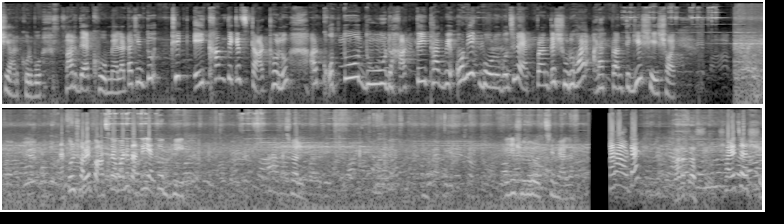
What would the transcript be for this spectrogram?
শেয়ার করব। আর দেখো মেলাটা কিন্তু ঠিক এইখান থেকে স্টার্ট হলো আর কত দূর হাঁটতেই থাকবে অনেক বড় বলছি না এক প্রান্তে শুরু হয় আর এক প্রান্তে গিয়ে শেষ হয়। এখন সবে পাঁচটা বাজে তাতেই এত ভিড়। চল। এই যে শুরু হচ্ছে মেলা। হ্যাঁ ওটা? সাড়ে চারশো। সাড়ে চারশো।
